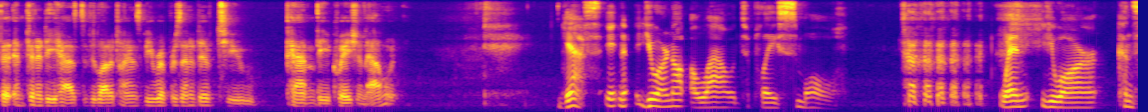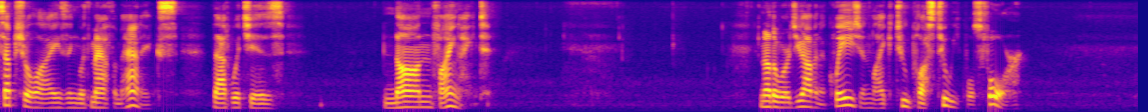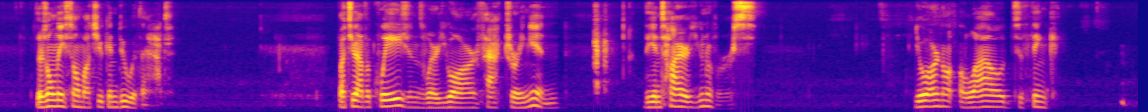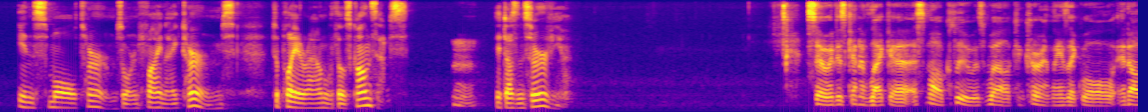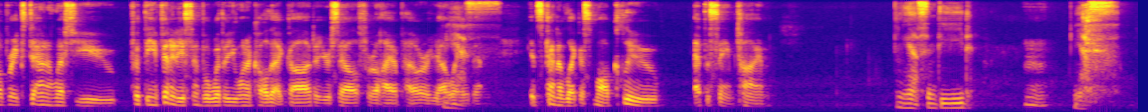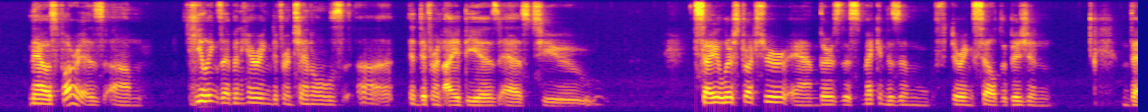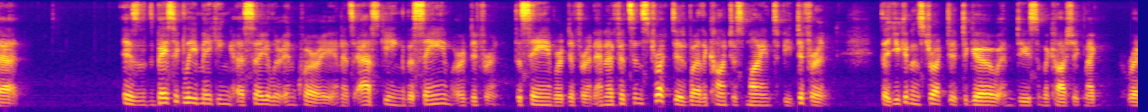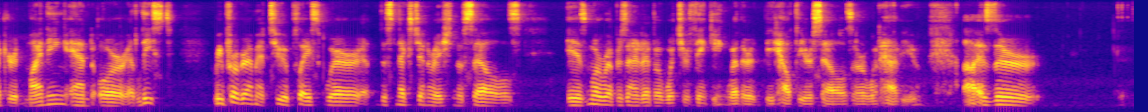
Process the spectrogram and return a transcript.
That infinity has to be, a lot of times be representative to pan the equation out. Yes, it, you are not allowed to play small when you are conceptualizing with mathematics that which is non finite. In other words, you have an equation like 2 plus 2 equals 4. There's only so much you can do with that. But you have equations where you are factoring in the entire universe. You are not allowed to think in small terms or in finite terms to play around with those concepts. Hmm. It doesn't serve you. So it is kind of like a, a small clue as well, concurrently. It's like, well, it all breaks down unless you put the infinity symbol, whether you want to call that God or yourself or a higher power or Yahweh. Then yes. it's kind of like a small clue at the same time. Yes, indeed. Hmm. Yes. Now, as far as um, healings, I've been hearing different channels uh, and different ideas as to cellular structure, and there's this mechanism during cell division that is basically making a cellular inquiry and it's asking the same or different, the same or different. And if it's instructed by the conscious mind to be different, that you can instruct it to go and do some Akashic record mining and or at least reprogram it to a place where this next generation of cells is more representative of what you're thinking, whether it be healthier cells or what have you. Uh, is there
